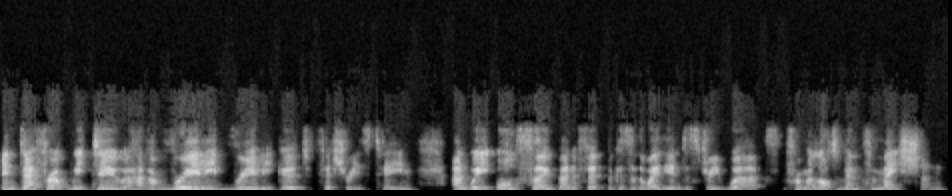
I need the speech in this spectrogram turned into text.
in DEFRA, we do have a really, really good fisheries team. And we also benefit, because of the way the industry works, from a lot of information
